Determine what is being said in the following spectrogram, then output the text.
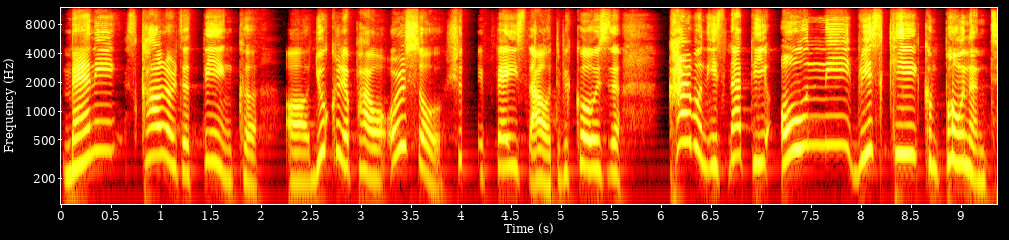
many scholars think, uh, nuclear power also should be phased out because carbon is not the only risky component.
